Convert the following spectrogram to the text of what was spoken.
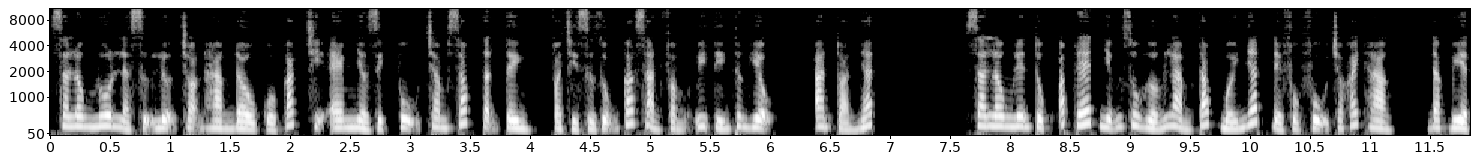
salon luôn là sự lựa chọn hàng đầu của các chị em nhờ dịch vụ chăm sóc tận tình và chỉ sử dụng các sản phẩm uy tín thương hiệu, an toàn nhất. Salon liên tục update những xu hướng làm tóc mới nhất để phục vụ cho khách hàng. Đặc biệt,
